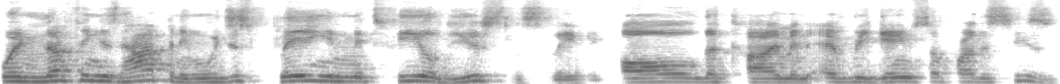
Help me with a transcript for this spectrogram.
where nothing is happening. We're just playing in midfield uselessly all the time in every game so far this season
